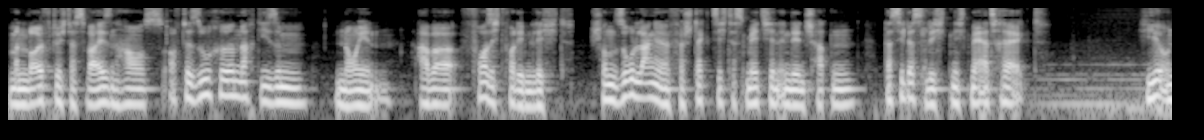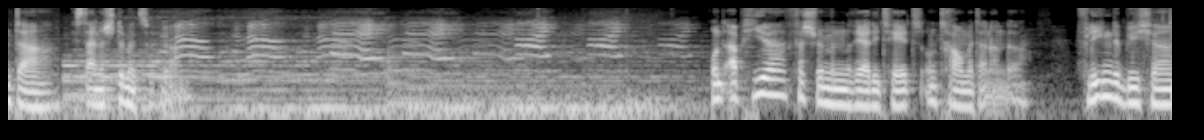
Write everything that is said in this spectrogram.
Man läuft durch das Waisenhaus auf der Suche nach diesem Neuen. Aber Vorsicht vor dem Licht. Schon so lange versteckt sich das Mädchen in den Schatten, dass sie das Licht nicht mehr erträgt. Hier und da ist eine Stimme zu hören. Und ab hier verschwimmen Realität und Traum miteinander. Fliegende Bücher,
